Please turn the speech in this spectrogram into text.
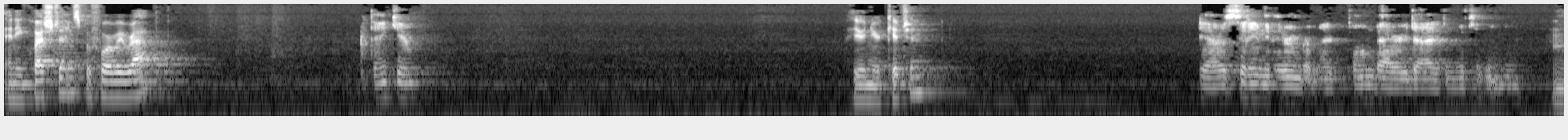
Any questions before we wrap? Thank you. Are you in your kitchen? Yeah, I was sitting in the other room, but my phone battery died in the room. Hmm.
